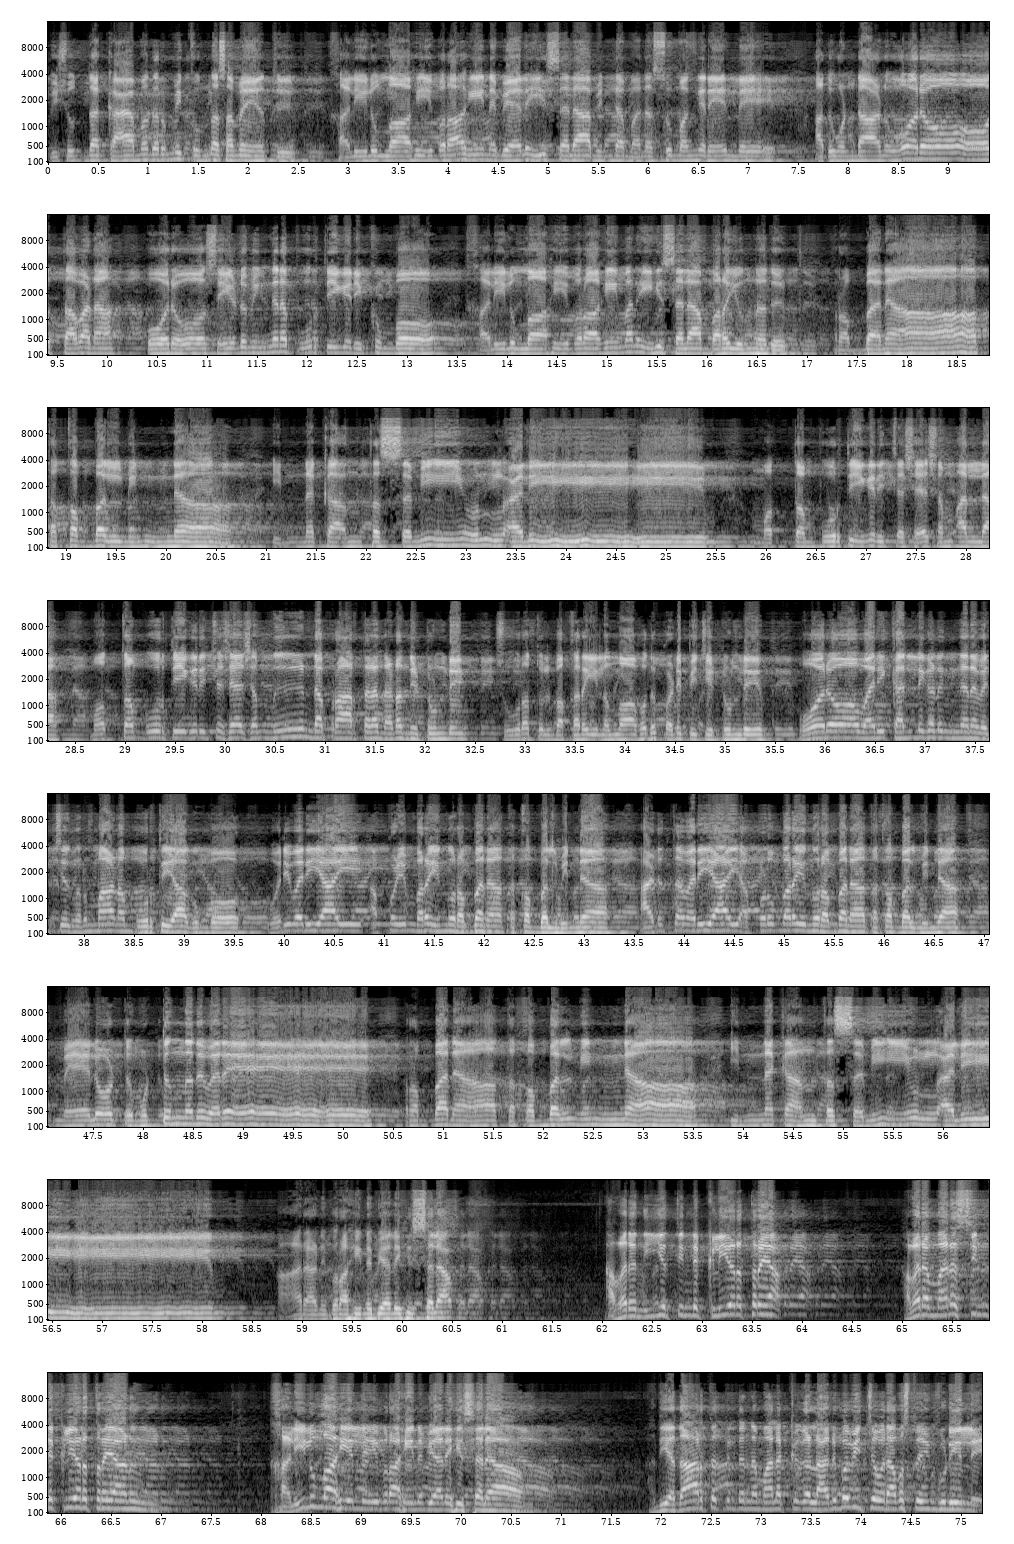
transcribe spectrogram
വിശുദ്ധ കാമ നിർമ്മിക്കുന്ന സമയത്ത് ഖലീലുല്ലാഹി ഇബ്രാഹിം നബി അലൈഹിസ്സലാമിന്റെ മനസ്സും അങ്ങനെയല്ലേ? അതുകൊണ്ടാണ് ഓരോ തവണ ഓരോ സൈഡും ഇങ്ങനെ പൂർത്തീകരിക്കുമ്പോ ഖലീലുല്ലാഹി ഇബ്രാഹിം അലൈഹിസ്സലാം പറയുന്നത് റബ്ബനാ തഖബ്ബൽ മിന്നാ ഇന്നക അൻതസ് സമീഉൽ അലീം. മൊത്തം പൂർത്തീകരിച്ച ശേഷം അല്ല. മൊത്തം പൂർത്തീകരിച്ച ശേഷം നീണ്ട പ്രാർത്ഥന നടന്നിട്ടുണ്ട്. സൂറത്തുൽ ബക്കറയിൽ അള്ളാഹുദ് പഠിപ്പിച്ചിട്ടുണ്ട്. ഓരോ വരി കല്ലുകൾ ഇങ്ങനെ വെച്ച് നിർമ്മാണം പൂർത്തിയാകുമ്പോ ഒരു വരിയായി അപ്പോഴും പറയുന്നു റബ്ബന തക്കബൽ മിന്ന. അടുത്ത വരിയായി അപ്പോഴും പറയുന്നു റബ്ബന തക്കബൽ മിന്ന. മേലോട്ട് മുട്ടുന്നത് വരെ റബ്ബന തക്കബൽ മിന്ന. ഇന്നക അന്ത സമീഉൽ അലീം. ആരാണ് ഇബ്രാഹിം നബി അലൈഹിസ്സലാം? അവരെ നീയത്തിന്റെ ക്ലിയർ എത്രയാ? അവരെ മനസ്സിന്റെ ക്ലിയർ എത്രയാണ്? ഖലീലുല്ലാഹി അല്ലേ ഇബ്രാഹിം നബി അലഹിസ്സലാം? അത് യഥാർത്ഥത്തിൽ തന്നെ മലക്കുകൾ അനുഭവിച്ച ഒരു അവസ്ഥയും കൂടിയല്ലേ?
